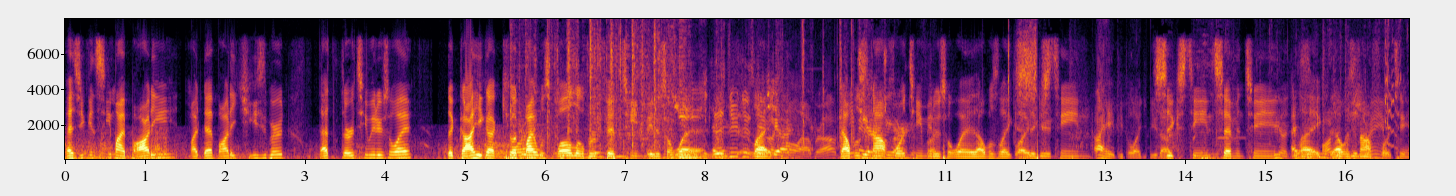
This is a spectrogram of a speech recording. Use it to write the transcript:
As you can see, my body, my dead body, Cheesy Bird, that's 13 meters away. The guy he got killed by was well over 15 meters away. This dude just Like, gave a call out, bro. That was not 14 meters away. That was like Like, 16, I hate people like you, 16, 17. Like, that was not 14.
